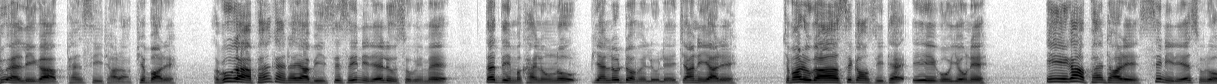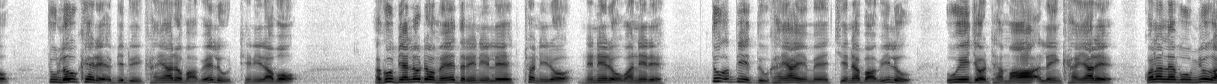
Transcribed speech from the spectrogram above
ULA ကဖမ်းဆီးထားတာဖြစ်ပါတယ်အခုကအဖမ်းခံထားရပြီးစစ်ဆေးနေတယ်လို့ဆိုပေမဲ့တပ်တင်မခိုင်လုံလို့ပြန်လွတ်တော့မယ်လို့လည်းကြားနေရတယ်ကျမတို့ကစစ်ကောင်စီထက် AA ကိုယုံတယ် AA ကဖမ်းထားတယ်စစ်နေတယ်ဆိုတော့ သူလှုပ်ခဲ့တဲ့အပြစ်တွေခံရတော့မှာပဲလို့ထင်နေတာပေါ့အခုပြန်လွတ်တော့မယ်သတင်းတွေလည်းထွက်နေတော့နည်းနည်းတော့ဝမ်းနေတယ်သူ့အပြစ်သူခံရရင်ပဲကျေနပ်ပါပြီလို့ဦးအေးကျော်ထံမှအလိန်ခံရတဲ့ကွာလာလမ်ပူမြို့က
